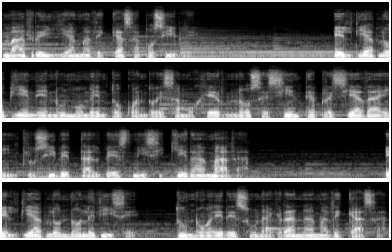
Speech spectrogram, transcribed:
madre y ama de casa posible. El diablo viene en un momento cuando esa mujer no se siente apreciada e inclusive tal vez ni siquiera amada. El diablo no le dice, tú no eres una gran ama de casa.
